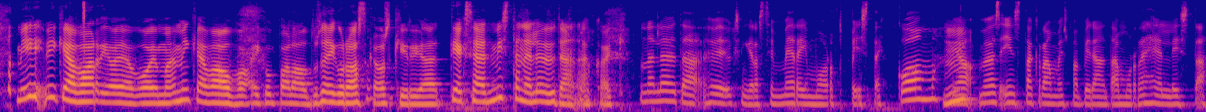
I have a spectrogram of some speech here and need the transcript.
mi- mikä varjojen voima ja mikä vauva, ei kun palautus, ei kun raskauskirja. Tiedätkö sä, että mistä ne löytää nämä kaikki? No ne löytää hyvin yksinkertaisesti merimort.com mm. ja myös Instagramissa mä pidän tää mun rehellistä,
